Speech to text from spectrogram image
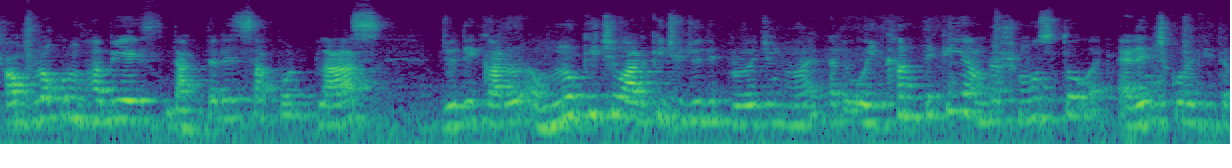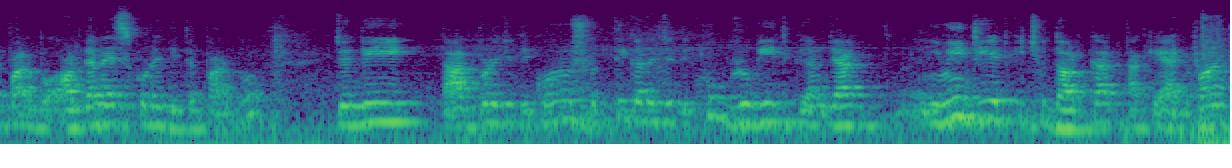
সব রকম ভাবে ডাক্তারের সাপোর্ট প্লাস যদি কারোর অন্য কিছু আর কিছু যদি প্রয়োজন হয়, তাহলে ওইখান থেকেই আমরা সমস্ত অ্যারেঞ্জ করে দিতে পারব অর্গানাইজ করে দিতে পারব। যদি তারপরে যদি কোনো সত্যিকারে যদি খুব রুগী যার ইমিডিয়েট কিছু দরকার, তাকে অ্যাডভান্স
